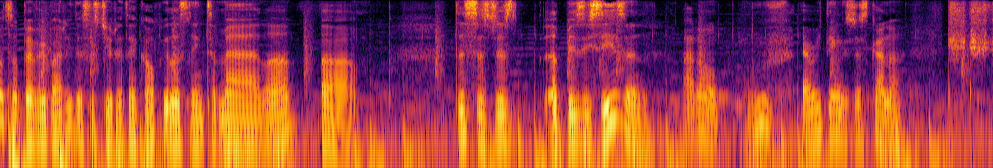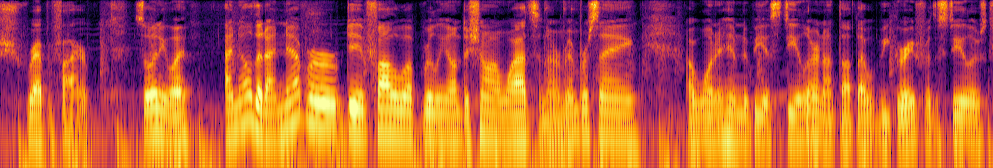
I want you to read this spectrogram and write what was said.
What's up, everybody? This is Judith Ecope. You're listening to Mad Love. Uh, this is just a busy season. I don't, oof, everything's just kind of rapid fire. So, anyway, I know that I never did follow up really on Deshaun Watson. I remember saying I wanted him to be a Steeler, and I thought that would be great for the Steelers.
